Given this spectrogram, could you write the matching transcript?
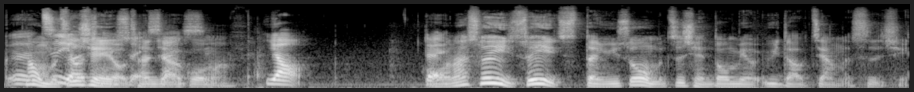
呃，那我们之前有？参加过吗？有，对哦，那所以所以等于说我们之前都没有遇到这样的事情。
